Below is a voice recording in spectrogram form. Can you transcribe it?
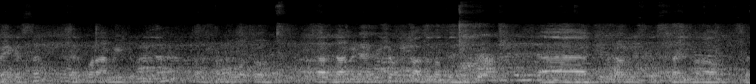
হয়ে গেছে। এরপর আমি একটু সম্ভবত তার জামিনের বিশ্বস্ত আদালতে ট্রিবিউনাল স্থায়ী করা হচ্ছে।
